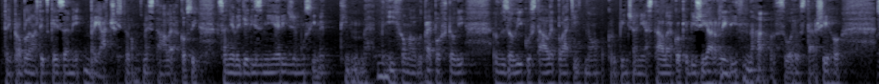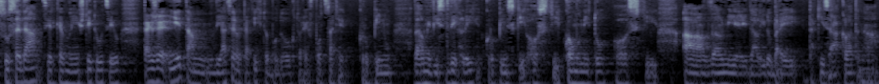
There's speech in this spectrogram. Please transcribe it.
tej problematickej zemi Briač, s ktorom sme stále ako si sa nevedeli zmieriť, že musíme tým mníchom alebo prepoštovi v Zovíku stále platiť. No, Krupinčania stále ako keby žiarlili na svojho staršieho suseda, cirkevnú inštitúciu. Takže je tam viacero takýchto bodov, ktoré v podstate Krupinu veľmi vyzdvihli, krupinských hostí, komunitu hostí a veľmi jej dali dobrej taký základ na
